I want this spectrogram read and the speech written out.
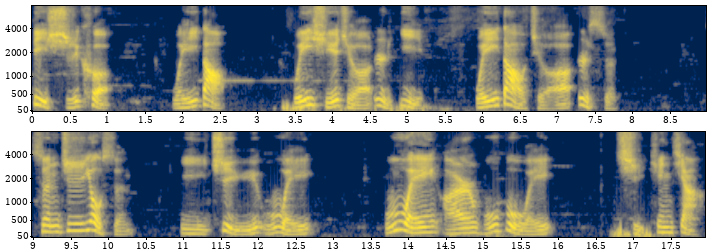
第十课：为道，为学者日益，为道者日损，损之又损，以至于无为。无为而无不为，取天下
